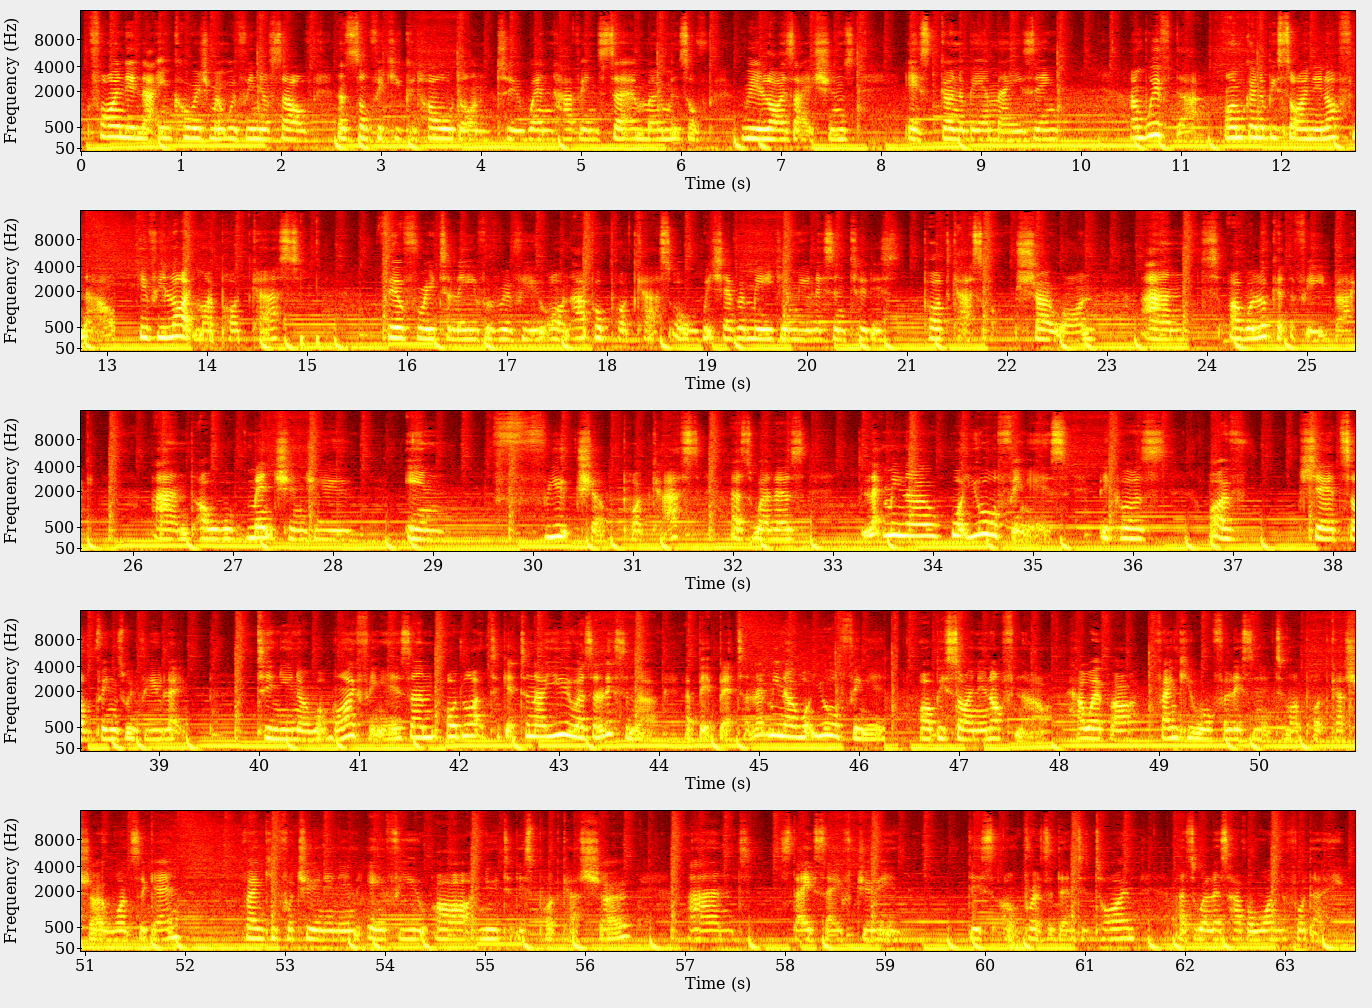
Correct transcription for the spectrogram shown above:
finding that encouragement within yourself and something you can hold on to when having certain moments of realizations is going to be amazing. And with that, I'm going to be signing off now. If you like my podcast, feel free to leave a review on Apple Podcasts or whichever medium you listen to this podcast show on, and I will look at the feedback and I will mention you in future podcasts as well as let me know what your thing is because I've shared some things with you letting you know what my thing is and I'd like to get to know you as a listener a bit better. Let me know what your thing is. I'll be signing off now. However, thank you all for listening to my podcast show once again. Thank you for tuning in if you are new to this podcast show and stay safe during this unprecedented time as well as have a wonderful day.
